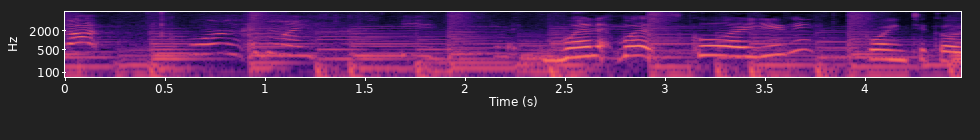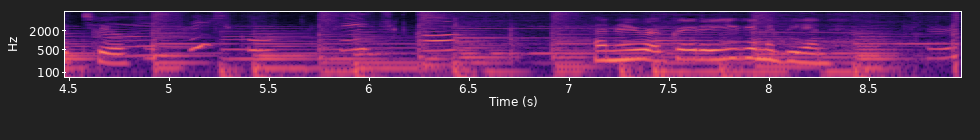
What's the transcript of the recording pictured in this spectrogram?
got, corn in my teeth. When? What school are you going to go to? Preschool. Preschool. Henry, what grade are you going to be in? Third.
